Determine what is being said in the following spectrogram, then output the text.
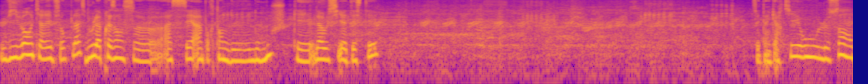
vivants qui arrivent sur place, d'où la présence euh, assez importante de mouches, qui est là aussi attestée. C'est un quartier où le sang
